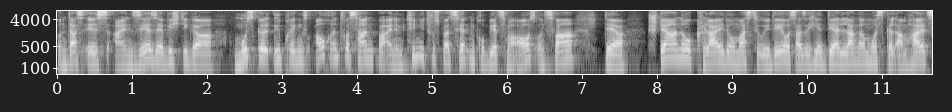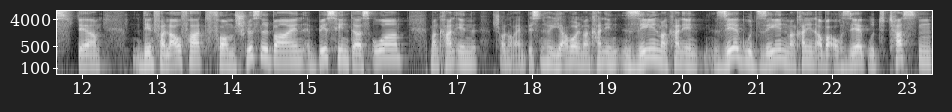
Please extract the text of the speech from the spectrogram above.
und das ist ein sehr, sehr wichtiger Muskel. Übrigens auch interessant bei einem Tinnitus-Patienten, probiert es mal aus und zwar der Sternocleidomastoideus, also hier der lange Muskel am Hals, der den Verlauf hat vom Schlüsselbein bis hinters Ohr. Man kann ihn, schau noch ein bisschen höher, jawohl, man kann ihn sehen, man kann ihn sehr gut sehen, man kann ihn aber auch sehr gut tasten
